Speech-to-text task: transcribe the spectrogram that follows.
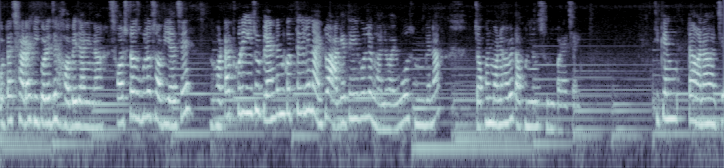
ওটা ছাড়া কি করে যে হবে জানি না। সস টসগুলো সবই আছে। হঠাৎ করে কিছু প্ল্যান ট্যান করতে গেলে না একটু আগে থেকে করলে ভালো হয়। ও শুনবে না। যখন মনে হবে তখনই ও শুরু করা চাই চিকেনটা আনা আছে।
